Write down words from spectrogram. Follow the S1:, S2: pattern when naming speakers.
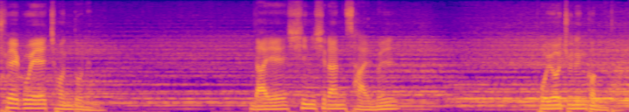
S1: 최고의 전도는 나의 신실한 삶을 보여주는 겁니다.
